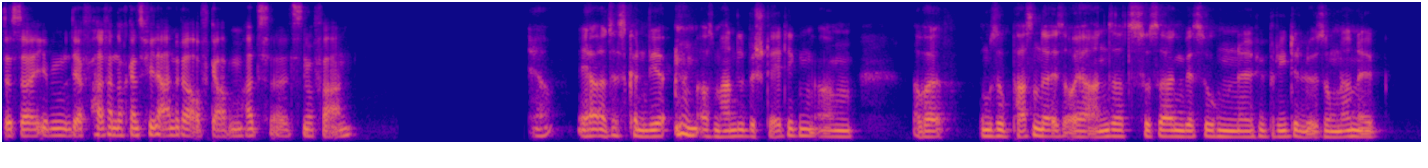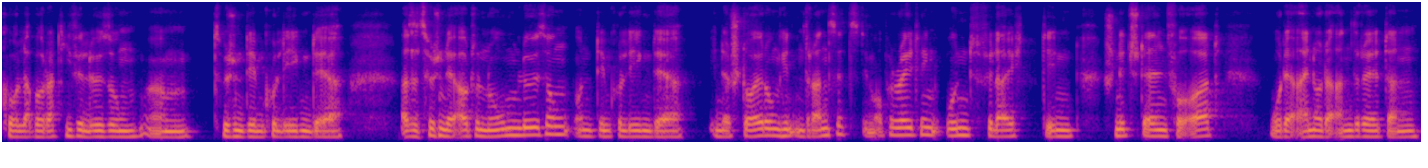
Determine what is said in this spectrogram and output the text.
dass da eben der Fahrer noch ganz viele andere Aufgaben hat als nur fahren. Ja, ja, das können wir aus dem Handel bestätigen. Ähm, aber umso passender ist euer Ansatz zu sagen, wir suchen eine hybride Lösung, ne? eine kollaborative Lösung ähm, zwischen dem Kollegen, der, also zwischen der autonomen Lösung und dem Kollegen, der in der Steuerung hinten dran sitzt, im Operating und vielleicht den Schnittstellen vor Ort, wo der eine oder andere dann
